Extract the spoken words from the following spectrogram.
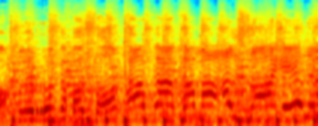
องมือรวมกับบอลสองเท้าก้าวเข้ามาเอาสายเอวเลย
